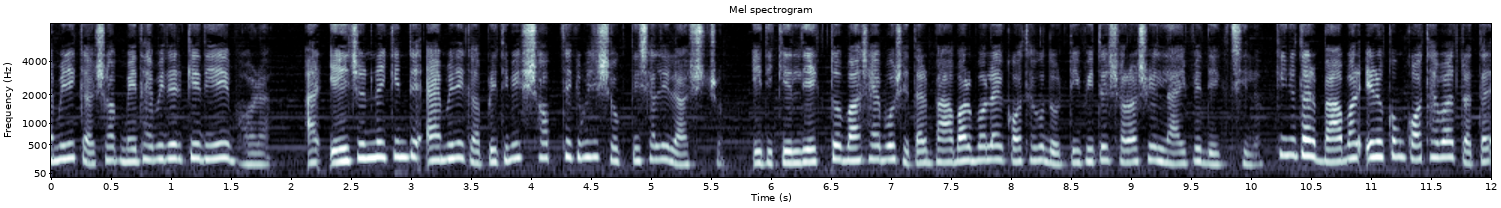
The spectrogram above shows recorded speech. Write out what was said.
আমেরিকা সব মেধাবীদেরকে দিয়েই ভরা। আর এই জন্যই কিন্তু আমেরিকা পৃথিবীর সব থেকে বেশি শক্তিশালী রাষ্ট্র। এদিকে লেক তো বাসায় বসে তার বাবার বলায় কথাগুলো টিভিতে সরাসরি লাইভে দেখছিল। কিন্তু তার বাবার এরকম কথাবার্তা তার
